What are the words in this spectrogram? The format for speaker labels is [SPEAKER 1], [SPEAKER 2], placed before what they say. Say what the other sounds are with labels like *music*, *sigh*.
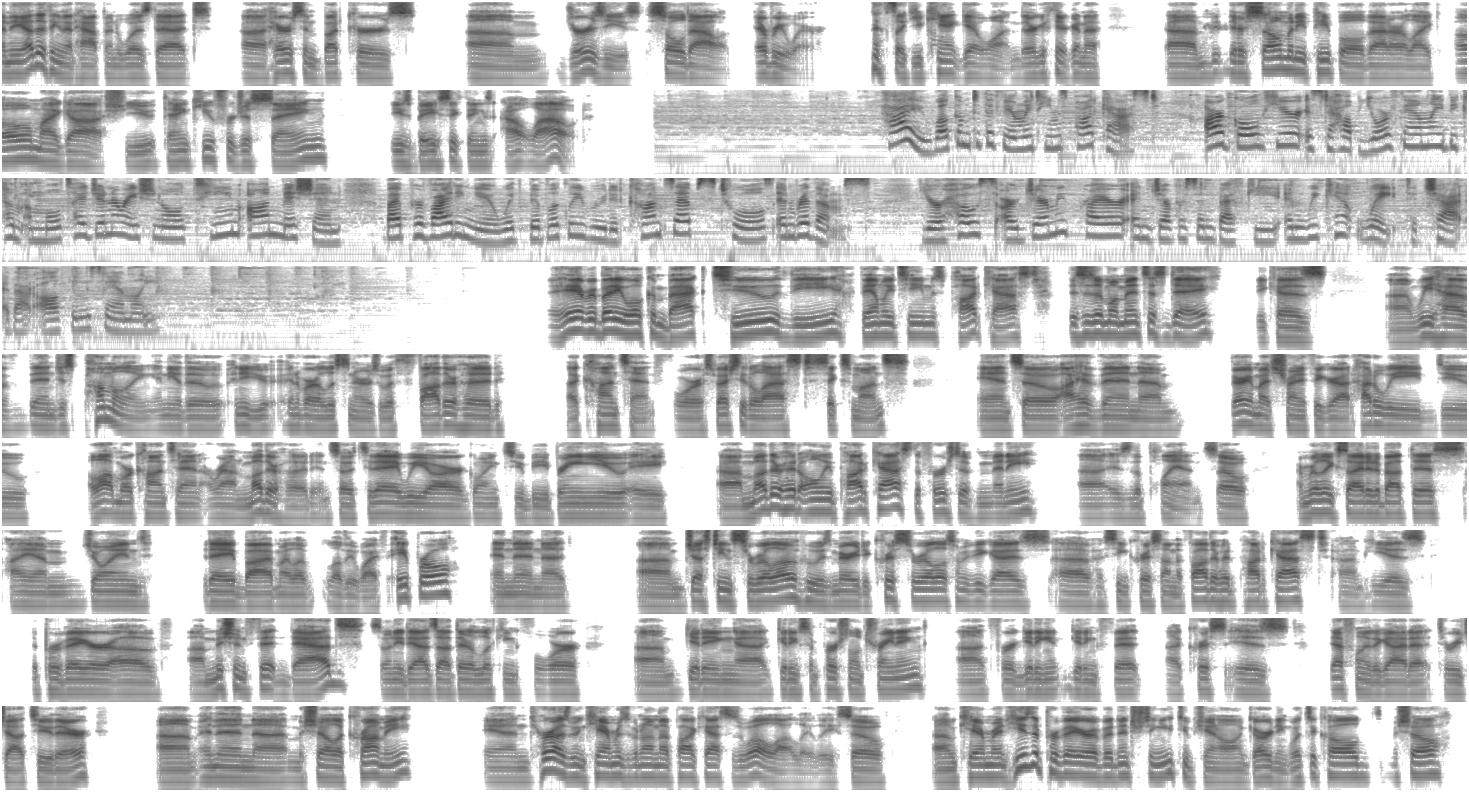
[SPEAKER 1] And the other thing that happened was that uh, Harrison Butker's um, jerseys sold out everywhere. *laughs* It's like you can't get one. They're they're gonna. Um, there's so many people that are like, "Oh my gosh, you! Thank you for just saying these basic things out loud."
[SPEAKER 2] Hi, welcome to the Family Teams podcast. Our goal here is to help your family become a multi generational team on mission by providing you with biblically rooted concepts, tools, and rhythms. Your hosts are Jeremy Pryor and Jefferson Bethke, and we can't wait to chat about all things family.
[SPEAKER 1] Hey, everybody, welcome back to the Family Teams podcast. This is a momentous day because uh, we have been just pummeling any of the any of, any of our listeners with fatherhood uh, content for especially the last six months, and so I have been um, very much trying to figure out how do we do a lot more content around motherhood. And so today we are going to be bringing you a uh, motherhood only podcast. The first of many uh, is the plan. So I'm really excited about this. I am joined today by my lo- lovely wife, April, and then uh, um, Justine Cirullo, who is married to Chris Cirullo. Some of you guys uh, have seen Chris on the Fatherhood podcast. Um, he is the purveyor of uh, Mission Fit Dads. So any dads out there looking for um, getting uh, getting some personal training uh, for getting getting fit. Uh, Chris is definitely the guy to to reach out to there. Um, and then uh, Michelle Akrami and her husband Cameron's been on that podcast as well a lot lately. So um, Cameron, he's a purveyor of an interesting YouTube channel on gardening. What's it called, Michelle?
